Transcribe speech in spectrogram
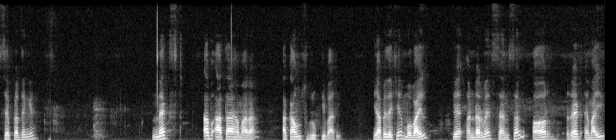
सेव कर देंगे। नेक्स्ट अब आता है हमारा अकाउंट्स ग्रुप की बारी। यहाँ पे देखिए मोबाइल के अंडर में सैमसंग और red M I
